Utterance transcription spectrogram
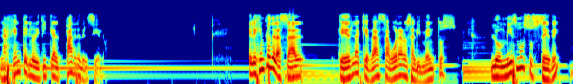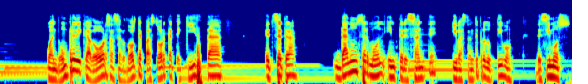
la gente glorifique al Padre del cielo. El ejemplo de la sal, que es la que da sabor a los alimentos, lo mismo sucede cuando un predicador, sacerdote, pastor, catequista, etcétera, dan un sermón interesante y bastante productivo. Decimos,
